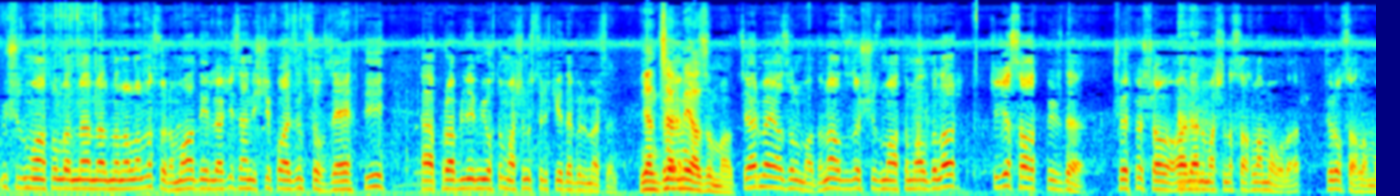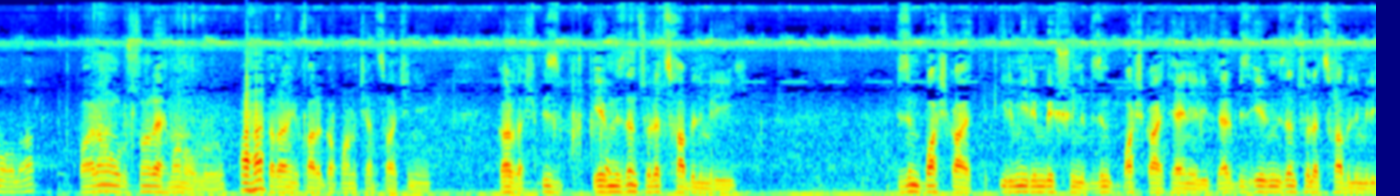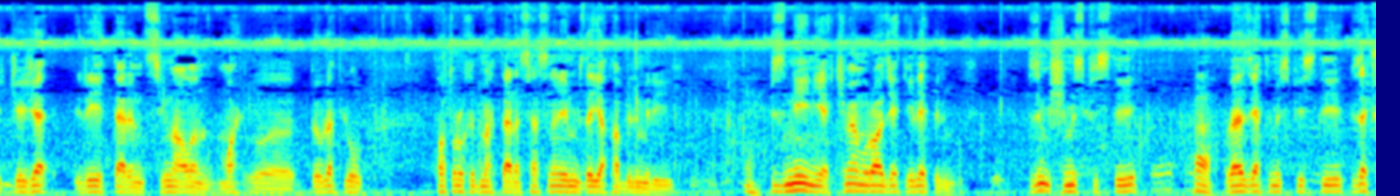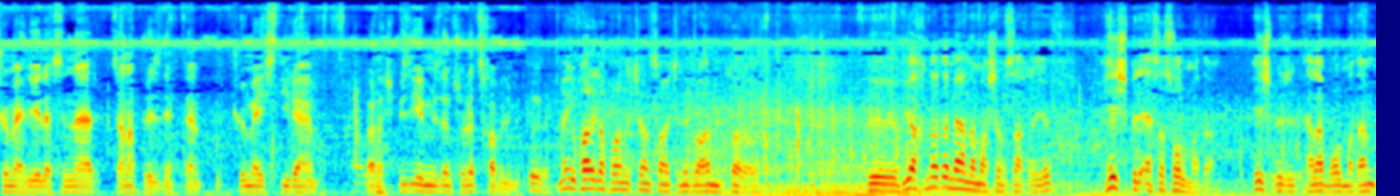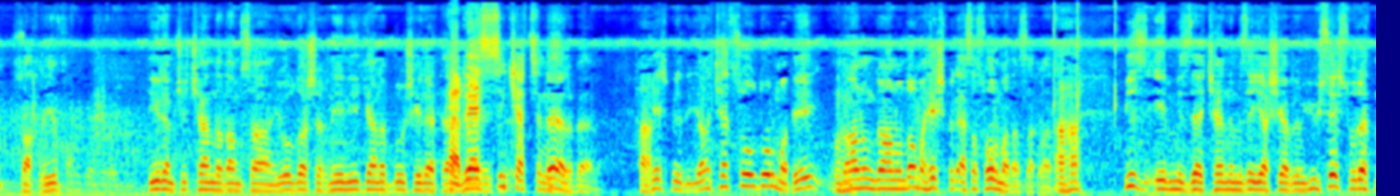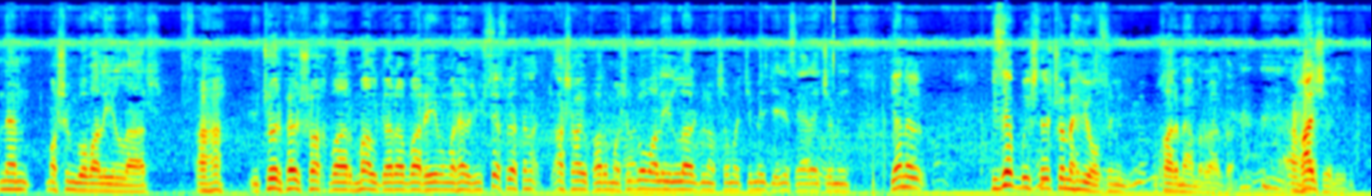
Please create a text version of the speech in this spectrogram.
300 manat onlar mənim əlimdən alandan sonra mənə deyirlər ki, sənin işçi faizin çox zəifdir. Hə, problem yoxdur, maşını sürüb gedə bilmərsən. Yəni cərimə yazılmadı. Cərimə yazılmadı. Nağdızda 300 manatımı aldılar. Gecə saat 1-də körpə uşağı ailənin maşında saxlamaq olar. Girov saxlamaq olar. Bayram Ruslan Rəhmanoğlu. Xətai Yuxarı Qapanı kənd sakini. Qardaş, biz evimizdən çölə çıxa bilmirik. Bizim baş qayıt 20-25 gündür bizim baş qayıt təyin eləyiblər. Biz evimizdən çölə çıxa bilmirik. Gecə reydlərin, siqnalın, ə, dövlət yol patrul xidmətlərinin səsindən evimizdə yata bilmirik. Biz edək, kimə müraciət eləyə bilmirik. Bizim işimiz pisdir. Hə. Vəziyyətimiz pisdir. Bizə köməklik eləsinlər. Cənab prezidentdən kömək istəyirəm. Qardaş, biz evimizdən çölə çıxa bilmirik. Mən yuxarı qapanlı kənd sakini İbrahim Muxtarov. E, yaxınlarda mənimlə maşın saxlayıb, heç bir əsas olmadan, heç bir tələb olmadan saxlayıb. Deyirəm ki, kənd adamsan, yoldaşıq, neyniyik, yəni bu şeylər Hə, tərəf. rəisin Bəli, bəli. Hə. Heç bir, yəni kətçi oldu olmadı, qanun qanunda amma heç bir əsas olmadan saxladı. Aha, Biz evimizdə, kəndimizdə yaşaya bilirik. Yüksək sürətlə maşın qovalayırlar. aha. Körpə uşaq var, mal qara var, heyvan var, hər şey yüksək sürətlə aşağı yuxarı maşın qovalayırlar gün axşama kimi, gecə səhərə kimi. Yəni bizə bu işlərə köməklik olsun yuxarı məmurlardan. Xahiş eləyirəm.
